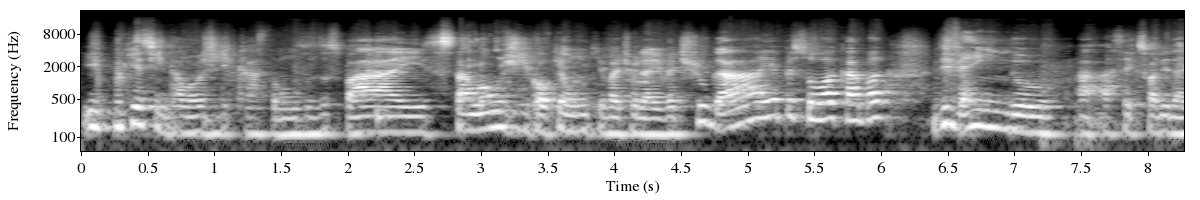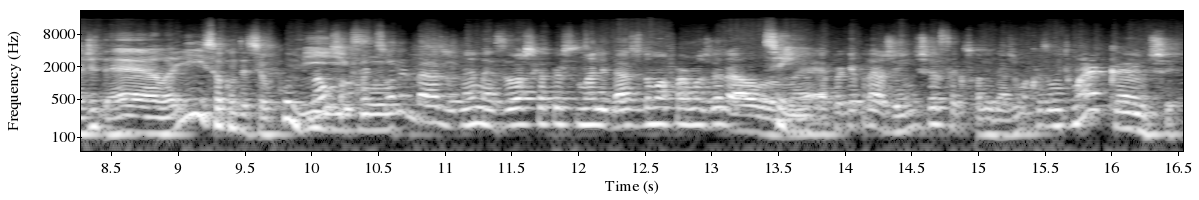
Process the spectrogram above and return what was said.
e porque assim, tá longe de casa, tá longe dos pais, tá longe de qualquer um que vai te olhar e vai te julgar, e a pessoa acaba vivendo a, a sexualidade dela, e isso aconteceu comigo. Não só sexualidade, né? Mas eu acho que a personalidade de uma forma geral. Sim. né? É porque pra gente a sexualidade é uma coisa muito marcante.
